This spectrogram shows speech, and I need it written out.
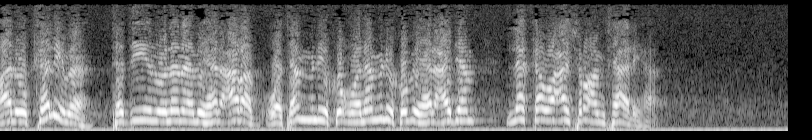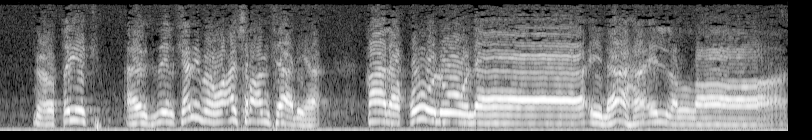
قالوا كلمة تدين لنا بها العرب وتملك ونملك بها العجم لك وعشر أمثالها. نعطيك هذه الكلمة وعشر أمثالها. قال قولوا لا إله إلا الله.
